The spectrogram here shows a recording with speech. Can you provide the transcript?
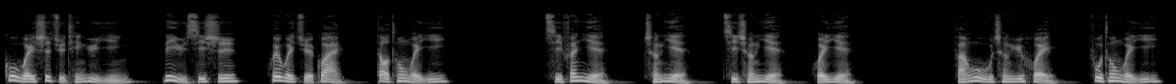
故为是举亭与盈，立与西施，恢为绝怪，道通为一。其分也，成也；其成也，毁也。凡物无成于毁。复通为一，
